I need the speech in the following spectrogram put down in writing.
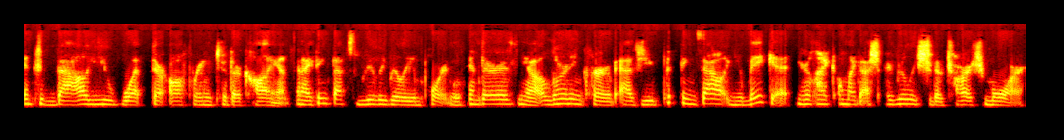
and to value what they're offering to their clients. And I think that's really, really important. And there is, you know, a learning curve as you put things out and you make it. You're like, oh my gosh, I really should have charged more.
